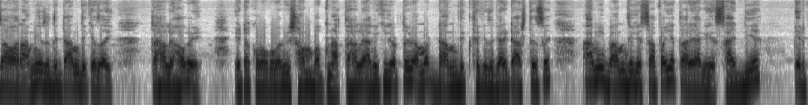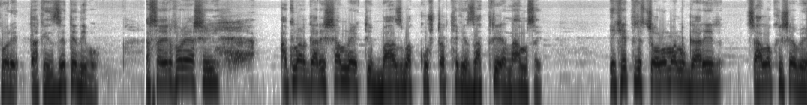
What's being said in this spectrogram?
যাওয়ার, আমিও যদি ডান দিকে যাই তাহলে হবে? এটা কোনোভাবেই সম্ভব না। তাহলে আগে কি করতে হবে? আমার ডান দিক থেকে যে গাড়িটা আসতেছে, আমি বাম দিকে চাপাইয়ে তারে আগে সাইড দিয়ে এরপরে তাকে যেতে দিব। আচ্ছা এরপরে আসি। আপনার গাড়ির সামনে একটি বাস বা কোস্টার থেকে যাত্রীরা নামছে। এক্ষেত্রে চলমান গাড়ির চালক হিসাবে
